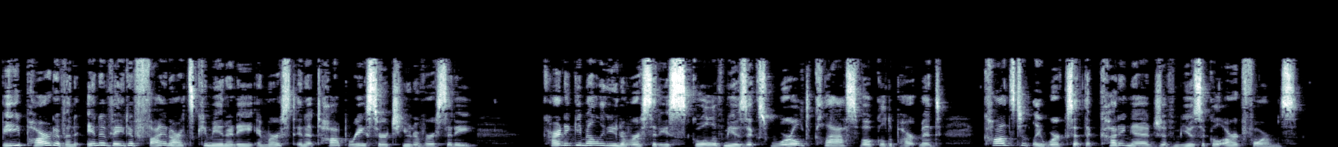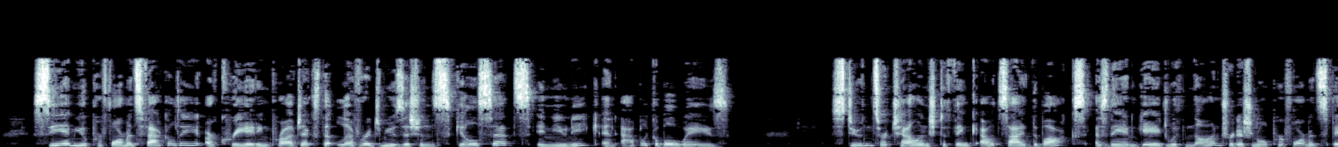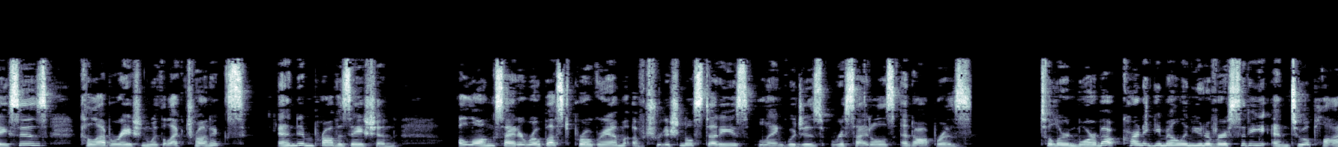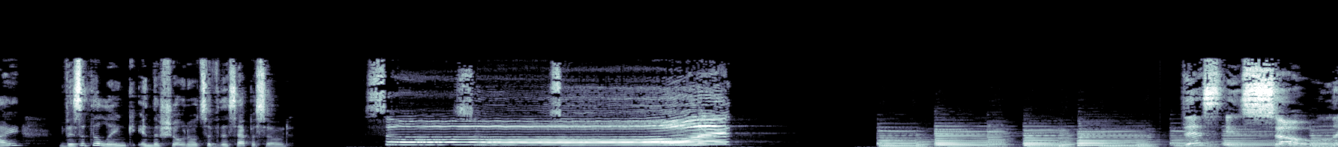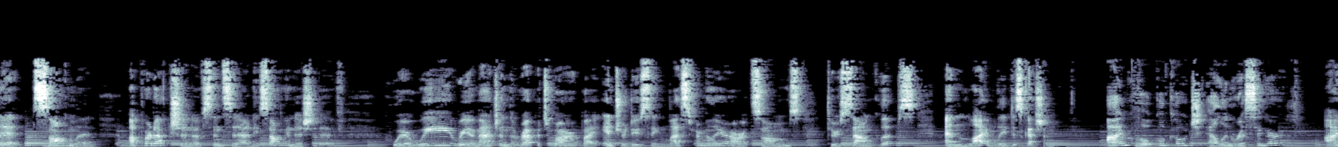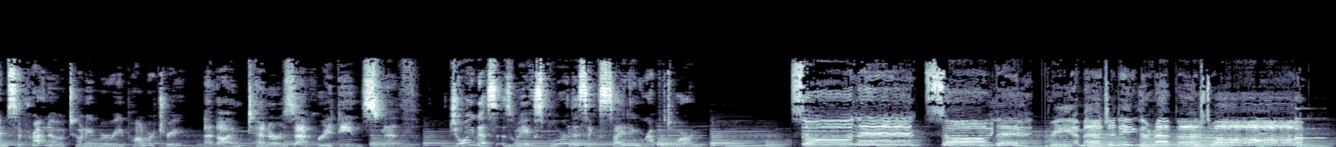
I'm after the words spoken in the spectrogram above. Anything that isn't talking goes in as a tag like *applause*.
Be part of an innovative fine arts community immersed in a top research university. Carnegie Mellon University's School of Music's world class vocal department constantly works at the cutting edge of musical art forms. CMU performance faculty are creating projects that leverage musicians' skill sets in unique and applicable ways. Students are challenged to think outside the box as they engage with non traditional performance spaces, collaboration with electronics, and improvisation alongside a robust program of traditional studies, languages, recitals, and operas. To learn more about Carnegie Mellon University and to apply, visit the link in the show notes of this episode. So. This is So Lit Songlit, a production of Cincinnati Song Initiative where we reimagine the repertoire by introducing less familiar art songs through sound clips and lively discussion. I'm vocal coach Ellen Rissinger. I'm soprano Toni Marie Palmertree. And I'm tenor Zachary Dean Smith. Join us as we explore this exciting repertoire. Solid, solid, reimagining the repertoire.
